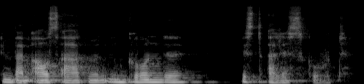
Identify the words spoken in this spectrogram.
beim Ausatmen, im Grunde ist alles gut.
